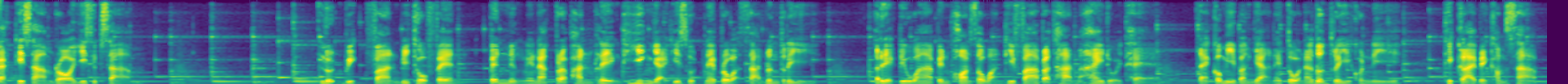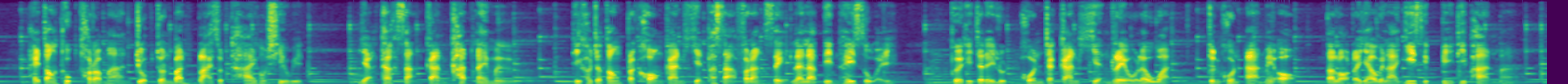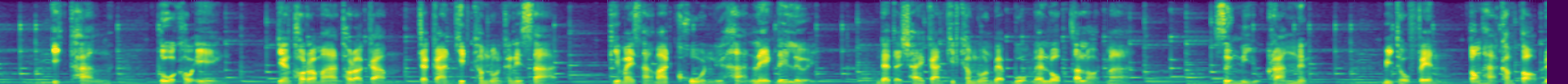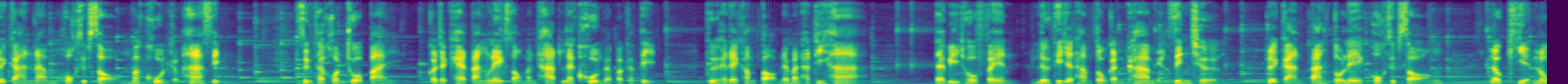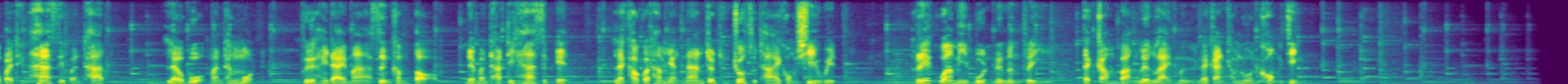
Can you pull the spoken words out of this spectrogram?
แฟกต์ที่ 323 ลุดวิกฟานบีโธเฟน เป็นหนึ่งในนักประพันธ์เพลงที่ยิ่งใหญ่ที่สุดในประวัติศาสตร์ดนตรี เรียกได้ว่าเป็นพรสวรรค์ที่ฟ้าประทานมาให้โดยแท้ แต่ก็มีบางอย่างในตัวนักดนตรีคนนี้ ที่กลายเป็นคำสาปให้ต้องทุกข์ทรมานจบจนบั้นปลายสุดท้ายของชีวิต อย่างทักษะการคัดลายมือ ที่เขาจะต้องประคองการเขียนภาษาฝรั่งเศสและละตินให้สวย เพื่อที่จะได้หลุดพ้นจากการเขียนเร็วและหวัด จนคนอ่านไม่ออก ตลอดระยะเวลา 20 ปีที่ผ่านมา อีกทั้ง ตัวเขาเองยังทรมานทรกรรม จากการคิดคำนวณคณิตศาสตร์ ที่ไม่สามารถคูณหรือหารเลขได้เลย ได้แต่ใช้การคิดคำนวณแบบบวกและลบตลอดมา ซึ่งมีอยู่ครั้งหนึ่งบีโธเฟนต้องหาคำตอบด้วยการนำ 62 มาคูณกับ 50 ซึ่งถ้าคนทั่วไปก็จะแค่ตั้งเลข 2 บรรทัด และคูณแบบปกติ เพื่อให้ได้คำตอบในบรรทัดที่ 5 แต่บีโธเฟนเลือกที่จะทำตรงกันข้ามอย่างสิ้นเชิง ด้วยการตั้งตัวเลข 62 แล้วเขียนลงไปถึง 50 บรรทัด แล้วบวกมันทั้งหมด เพื่อให้ได้มาซึ่งคำตอบในบรรทัดที่ 51 และเขาก็ทำอย่างนั้นจนถึงช่วงสุดท้ายของชีวิต เรียกว่ามีบุญเรื่องดนตรี แต่กำบังเรื่องลายมือและการคำนวณของจริง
